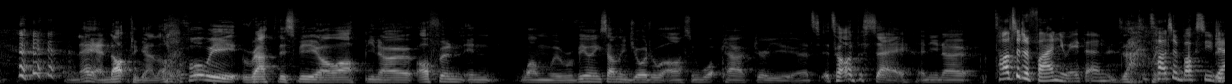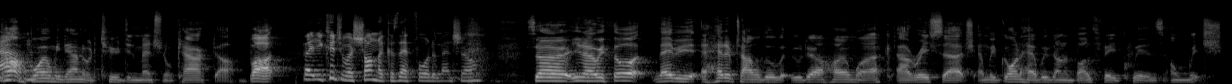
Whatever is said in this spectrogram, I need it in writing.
and they end up together. Before we wrap this video up, you know, often in when we're reviewing something, Georgia will ask me, "What character are you?" And it's it's hard to say, and you know, It's hard to define you, Ethan. exactly. It's hard to box you You down. You can't boil me down to a two-dimensional character, but but you could to a Shonda because they're four dimensional. So, you know, we thought maybe ahead of time we'll do, we'll do our homework, our research, and we've gone ahead, we've done a BuzzFeed quiz on which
